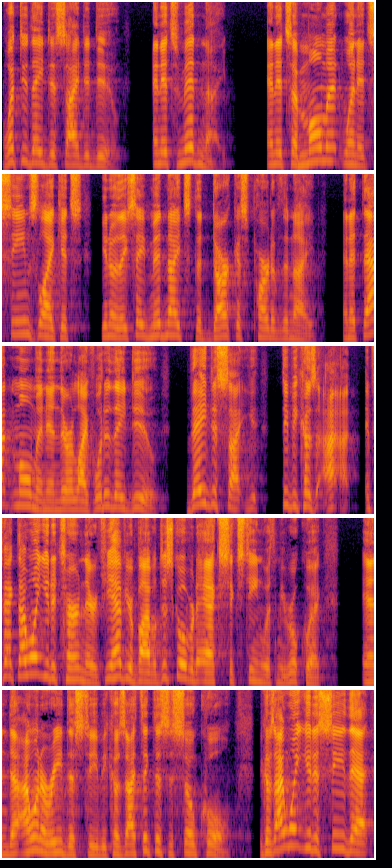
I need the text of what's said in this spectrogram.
what do they decide to do? And it's midnight. And it's a moment when it seems like it's, you know, they say midnight's the darkest part of the night. And at that moment in their life, what do they do? They decide, you, see, because I, in fact, I want you to turn there. If you have your Bible, just go over to Acts 16 with me, real quick. And uh, I want to read this to you because I think this is so cool. Because I want you to see that,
